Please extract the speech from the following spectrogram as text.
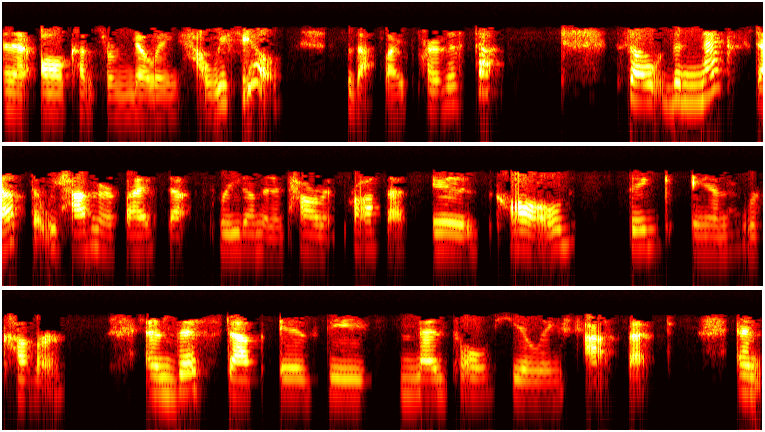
And that all comes from knowing how we feel. So that's why it's part of this step. So the next step that we have in our five step freedom and empowerment process is called think and recover. And this step is the mental healing aspect. And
